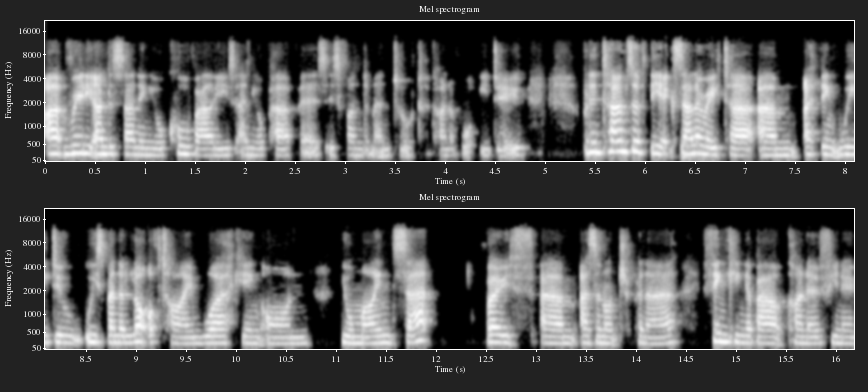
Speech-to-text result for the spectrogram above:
uh, really understanding your core values and your purpose is fundamental to kind of what you do. But in terms of the accelerator um, i think we do we spend a lot of time working on your mindset both um, as an entrepreneur thinking about kind of you know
